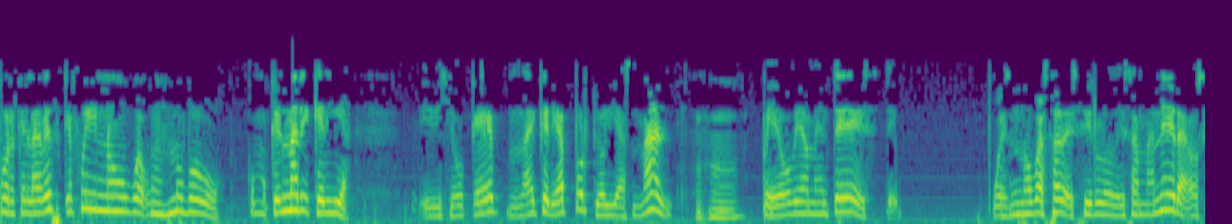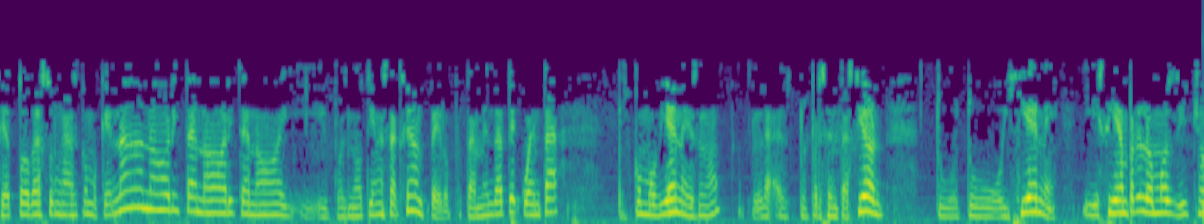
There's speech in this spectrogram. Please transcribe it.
porque la vez que fui no hubo, no hubo como que nadie quería. Y dije, ok, nadie quería porque olías mal. Pero obviamente, este, pues no vas a decirlo de esa manera. O sea, todas son como que, no, no, ahorita no, ahorita no, y, pues no tienes acción. Pero pues, también date cuenta pues cómo vienes, ¿no? tu presentación, tu, tu higiene. Y siempre lo hemos dicho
